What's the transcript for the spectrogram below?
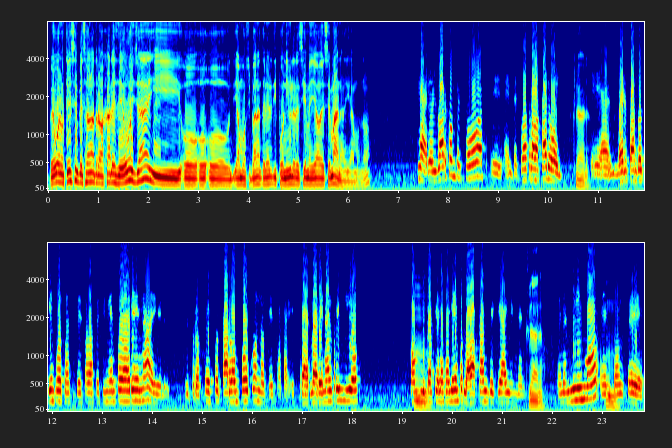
Pero bueno, ustedes empezaron a trabajar desde hoy ya y, o, o- o, digamos, van a tener disponible recién mediados de semana, digamos, ¿no? Claro, el barco empezó a, eh, empezó a trabajar hoy. Claro. Eh, al ver tanto tiempo de des- desabastecimiento de arena, el, el proceso tarda un poco en lo que es sacar- extraer la arena al río, complicaciones también por la bajante que hay en el, Claro. en el mismo, entonces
